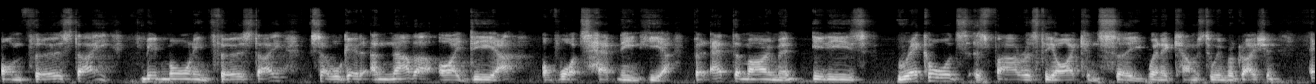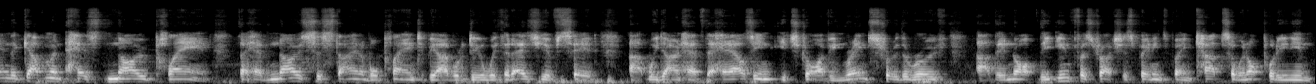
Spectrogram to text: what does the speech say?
on Thursday, mid morning Thursday. So we'll get another idea of what's happening here. But at the moment, it is records as far as the eye can see when it comes to immigration, and the government has no plan. They have no sustainable plan to be able to deal with it. As you've said, uh, we don't have the housing, it's driving rents through the roof. Uh, they're not, the infrastructure spending's been cut, so we're not putting in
